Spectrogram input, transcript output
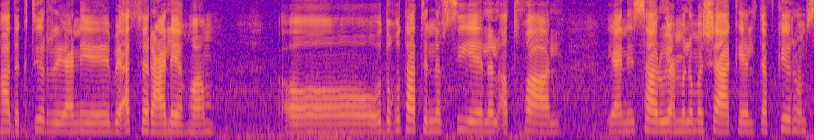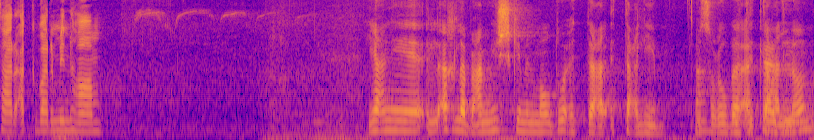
هذا كثير يعني بيأثر عليهم. وضغوطات النفسية للأطفال يعني صاروا يعملوا مشاكل تفكيرهم صار أكبر منهم. يعني الأغلب عم يشكي من موضوع التعليم وصعوبات آه التعلم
